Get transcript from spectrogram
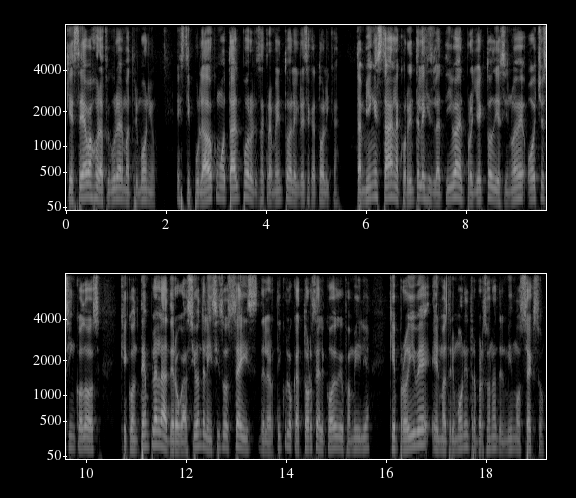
que sea bajo la figura del matrimonio, estipulado como tal por el sacramento de la Iglesia Católica. También está en la corriente legislativa el proyecto 19852 que contempla la derogación del inciso 6 del artículo 14 del Código de Familia que prohíbe el matrimonio entre personas del mismo sexo.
